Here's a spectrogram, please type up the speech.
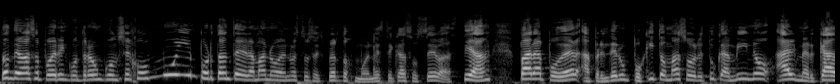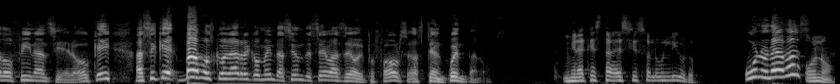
donde vas a poder encontrar un consejo muy importante de la mano de nuestros expertos, como en este caso Sebastián, para poder aprender un poquito más sobre tu camino al mercado financiero, ¿ok? Así que vamos con la recomendación de Sebas de hoy. Por favor, Sebastián, cuéntanos. Mira que esta vez sí es solo un libro. ¿Uno nada más? Uno.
